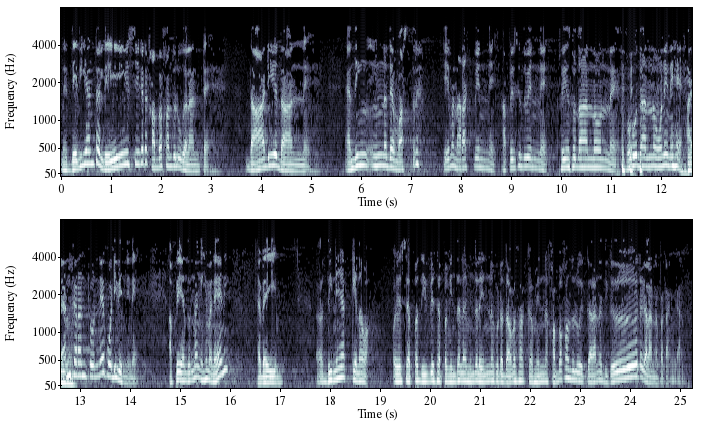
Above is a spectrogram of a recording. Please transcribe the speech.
මේ දෙවියන්ට ලේසියකට කබ කඳුළු ගලන්ට දාඩිය දාන්නේ ඇඳින් ඉන්න දැන් වස්ත්‍ර ඒව නරක් වෙන්නේ අපිරිසිදු වෙන්නේ රින්සු දාන්න ඕනේ හොදන්න ඕනේ නැහැ. අයන් කරන්න ඕනේ පොඩි වෙන්නේ නැහැ. අපේ ඇඳුම් නම් එහෙම නැහෙනි හැබැයි දිනයක් එනවා ඔය සැප දිව්‍ය සැප විඳලා විඳලා ඉන්නකොට දවසක් මෙන්න කබ කඳුළු එක් ගලන්න දිගට ගලන්න පටන් ගන්නවා.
